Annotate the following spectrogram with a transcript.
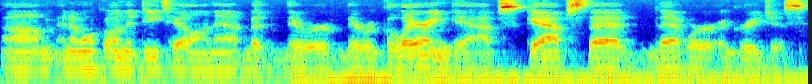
Um, and I won't go into detail on that, but there were there were glaring gaps, gaps that that were egregious.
